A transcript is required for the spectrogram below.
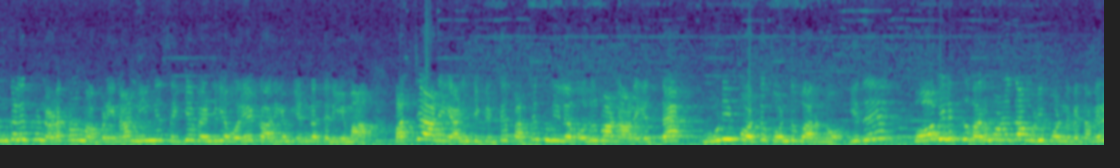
உங்களுக்கு நடக்கணும் அப்படின்னா நீங்க செய்ய வேண்டிய ஒரே காரியம் என்ன தெரியுமா? பச்சை ஆடையை அணிஞ்சுக்கிட்டு பச்சை துணியில ஒரு ரூபா நாணயத்தை முடி போட்டு கொண்டு வரணும். இது கோவிலுக்கு வருமானம் தான் முடி போடணுமே தவிர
